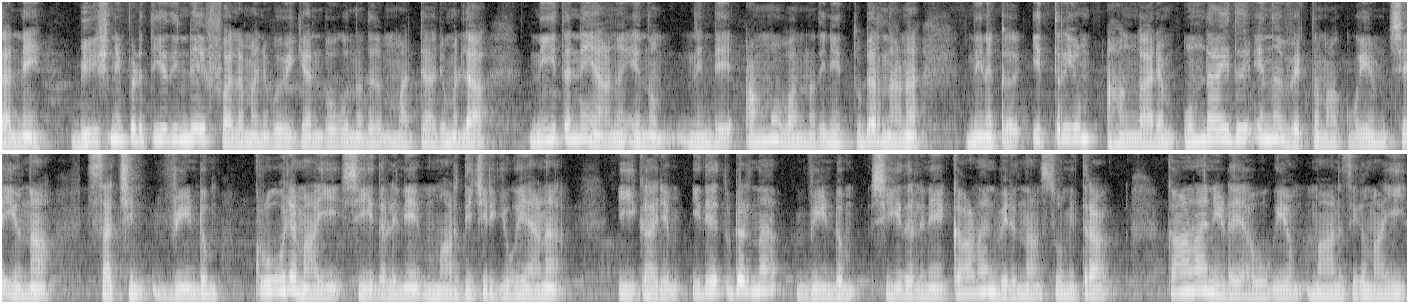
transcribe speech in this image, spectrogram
തന്നെ ഭീഷണിപ്പെടുത്തിയതിന്റെ ഫലം അനുഭവിക്കാൻ പോകുന്നത് മറ്റാരുമല്ല. നീ തന്നെയാണ് എന്നും നിന്റെ അമ്മ വന്നതിനെ തുടർന്നാണ് നിനക്ക് ഇത്രയും അഹങ്കാരം ഉണ്ടായത് എന്ന് വ്യക്തമാക്കുകയും ചെയ്യുന്ന. സച്ചിൻ വീണ്ടും ക്രൂരമായി ശീതളിനെ മർദ്ദിച്ചിരിക്കുകയാണ്. ഈ കാര്യം ഇതേ തുടർന്ന് വീണ്ടും ശീതളിനെ കാണാൻ വരുന്ന സുമിത്ര കാണാനിടയാവുകയും മാനസികമായി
